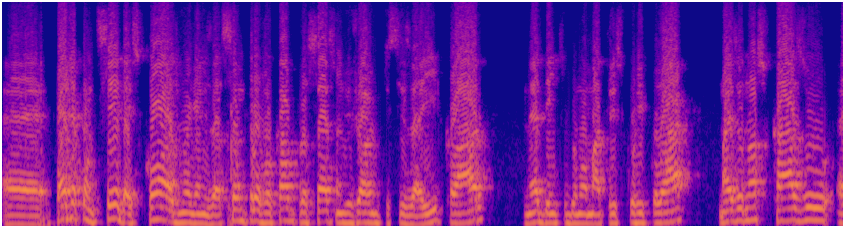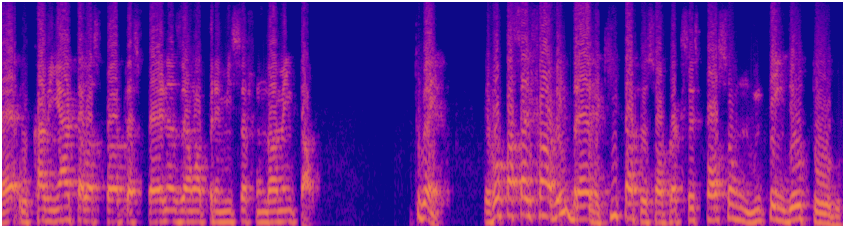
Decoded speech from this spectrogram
é, pode acontecer da escola, de uma organização, provocar um processo onde o jovem precisa ir, claro, né, dentro de uma matriz curricular, mas o nosso caso, é o caminhar pelas próprias pernas é uma premissa fundamental. Muito bem, eu vou passar de forma bem breve aqui, tá, pessoal, para que vocês possam entender o todo.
